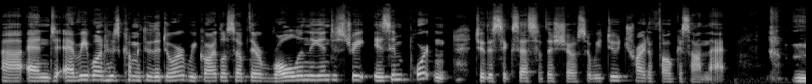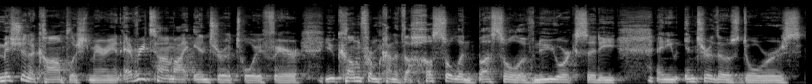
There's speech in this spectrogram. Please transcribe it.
Uh, and everyone who's coming through the door, regardless of their role in the industry, is important to the success of the show. So we do try to focus on that. Mission accomplished, Marian. Every time I enter a toy fair, you come from kind of the hustle and bustle of New York City and you enter those doors,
